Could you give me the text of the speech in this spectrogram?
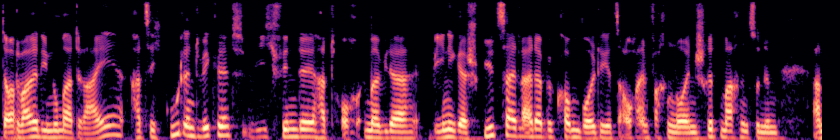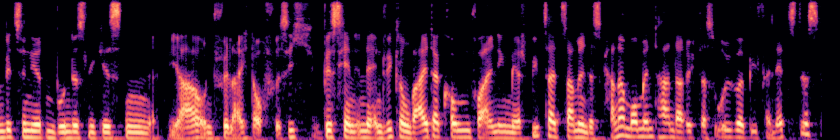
Dort war er die Nummer drei, hat sich gut entwickelt, wie ich finde, hat auch immer wieder weniger Spielzeit leider bekommen, wollte jetzt auch einfach einen neuen Schritt machen zu einem ambitionierten Bundesligisten, ja, und vielleicht auch für sich ein bisschen in der Entwicklung weiterkommen, vor allen Dingen mehr Spielzeit sammeln. Das kann er momentan, dadurch, dass Ulverby verletzt ist.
